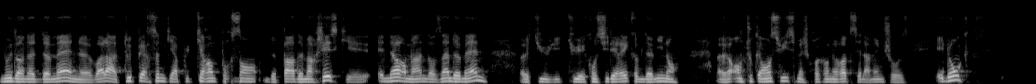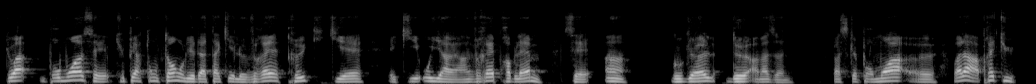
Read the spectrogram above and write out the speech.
nous, dans notre domaine, euh, voilà, toute personne qui a plus de 40% de part de marché, ce qui est énorme hein, dans un domaine, euh, tu, tu, es considéré comme dominant. En tout cas en Suisse, mais je crois qu'en Europe, c'est la même chose. Et donc, tu vois, pour moi, c'est tu perds ton temps au lieu d'attaquer le vrai truc qui est et qui où il y a un vrai problème. C'est un Google, deux Amazon. Parce que pour moi, euh, voilà, après tu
